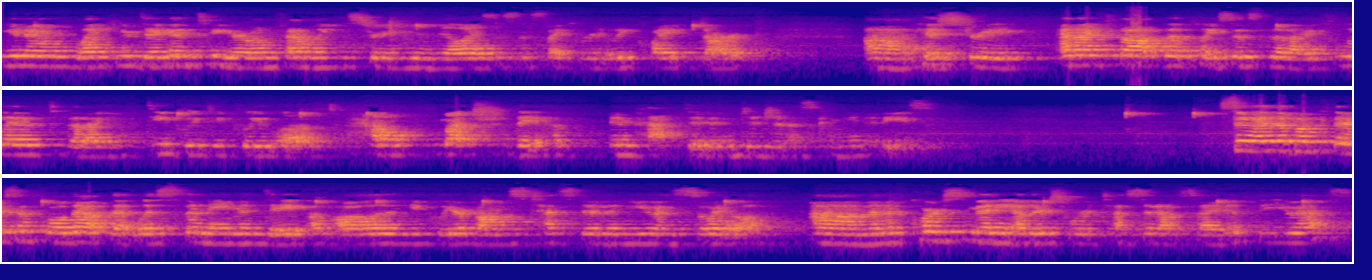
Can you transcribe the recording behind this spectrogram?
you know, like you dig into your own family history and you realize this is like really quite dark uh, history. And I've thought the places that I've lived, that I have deeply, deeply loved, how much they have impacted indigenous communities. So in the book, there's a foldout that lists the name and date of all of the nuclear bombs tested in U.S. soil. Um, and of course, many others were tested outside of the U.S.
